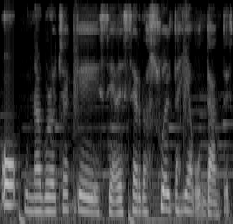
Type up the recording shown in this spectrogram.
o una brocha que sea de cerdas sueltas y abundantes.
